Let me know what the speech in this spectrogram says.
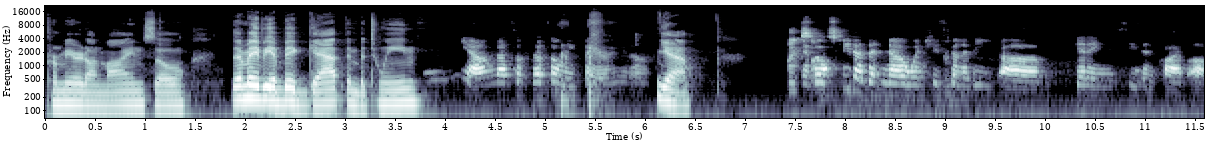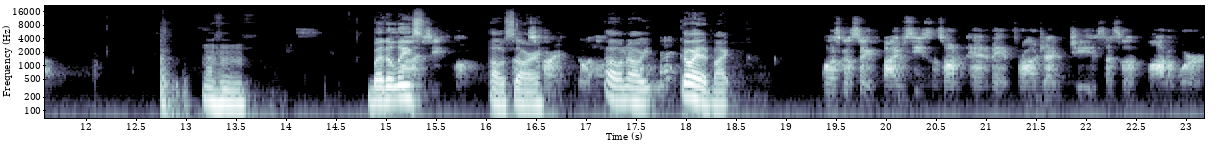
premiered on mine. So there may be a big gap in between. Yeah, that's that's only fair, you know. Yeah. Makes And though sense. she doesn't know when she's going to be uh, getting season five up. Mm-hmm. But at least. Oh, sorry. sorry. Go ahead. Oh no. Go ahead, Mike. I was gonna say five seasons on an animated project. Jeez, that's a lot of work.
